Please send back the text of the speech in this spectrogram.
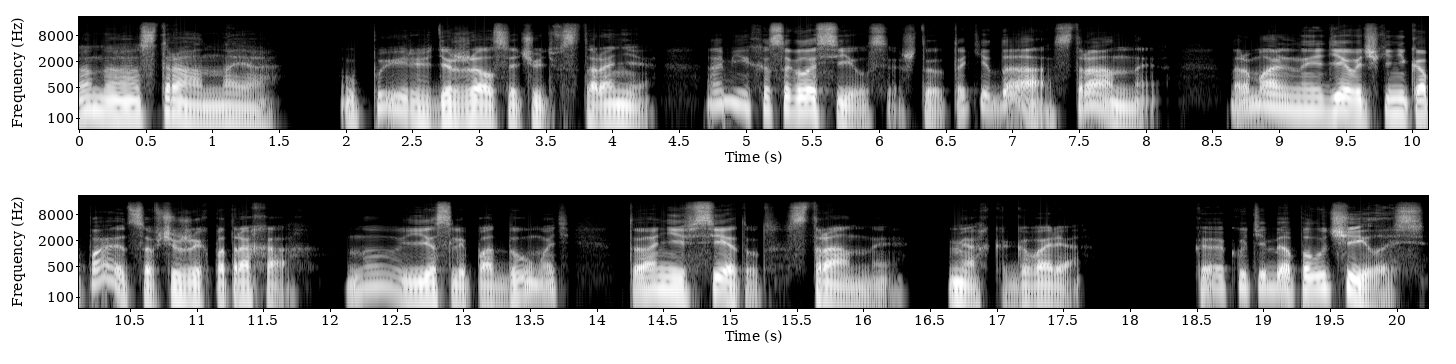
«Она странная». Упырь держался чуть в стороне, а Миха согласился, что таки да, странная. Нормальные девочки не копаются в чужих потрохах. Ну, если подумать, то они все тут странные, мягко говоря. «Как у тебя получилось?»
